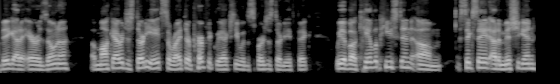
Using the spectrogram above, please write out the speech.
big out of Arizona a mock average is 38, so right there perfectly actually with the Spurs' 38th pick. We have uh, Caleb Houstan, um, six eight out of Michigan.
